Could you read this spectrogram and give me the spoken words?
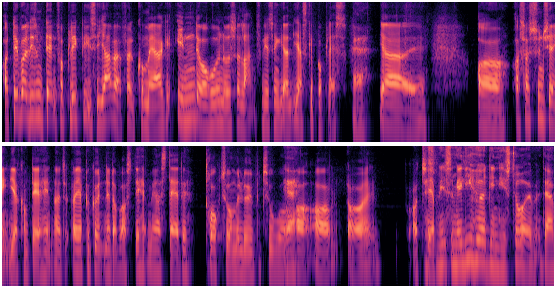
Og det var ligesom den forpligtelse, jeg i hvert fald kunne mærke, inden det overhovedet nåede så langt. Fordi jeg tænkte, jeg, jeg skal på plads. Ja. Jeg, øh, og, og så synes jeg egentlig, jeg kom derhen. Og, og jeg begyndte netop også det her med at erstatte drukture med løbeture. Ja. Og, og, og og til som, som jeg lige hørte din historie, der,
